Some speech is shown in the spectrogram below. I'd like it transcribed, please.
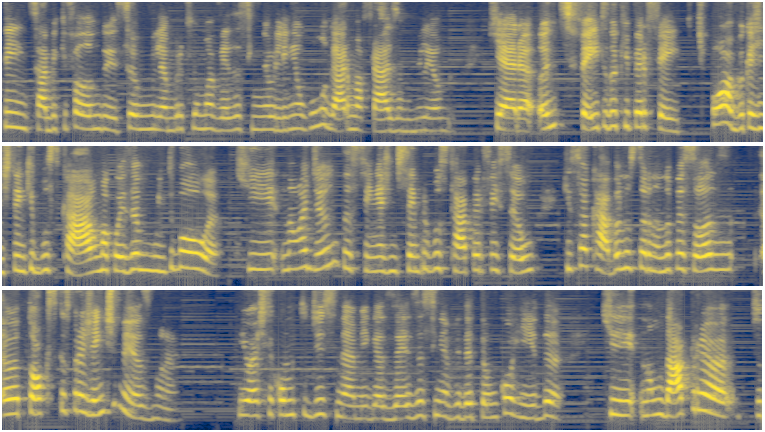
Sim, sabe que falando isso, eu me lembro que uma vez assim eu li em algum lugar uma frase, eu não me lembro, que era antes feito do que perfeito. Tipo, óbvio que a gente tem que buscar uma coisa muito boa, que não adianta assim a gente sempre buscar a perfeição, que isso acaba nos tornando pessoas uh, tóxicas pra gente mesmo, né? E eu acho que como tu disse, né, amiga, às vezes assim a vida é tão corrida que não dá pra tu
